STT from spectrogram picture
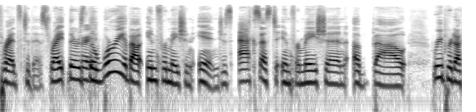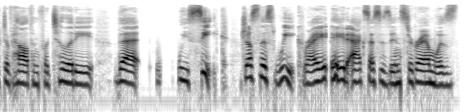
threads to this, right? There's the worry about information in, just access to information about reproductive health and fertility that we seek. Just this week, right? Aid Access's Instagram was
